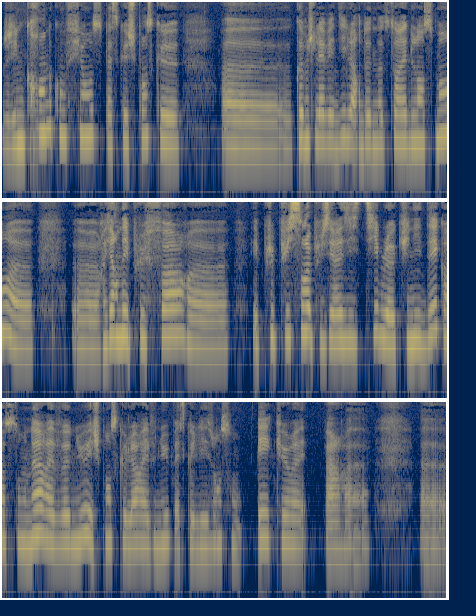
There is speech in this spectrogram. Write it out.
J'ai une grande confiance parce que je pense que, euh, comme je l'avais dit lors de notre soirée de lancement, euh, euh, rien n'est plus fort euh, et plus puissant et plus irrésistible qu'une idée quand son heure est venue. Et je pense que l'heure est venue parce que les gens sont écœurés par, euh, euh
